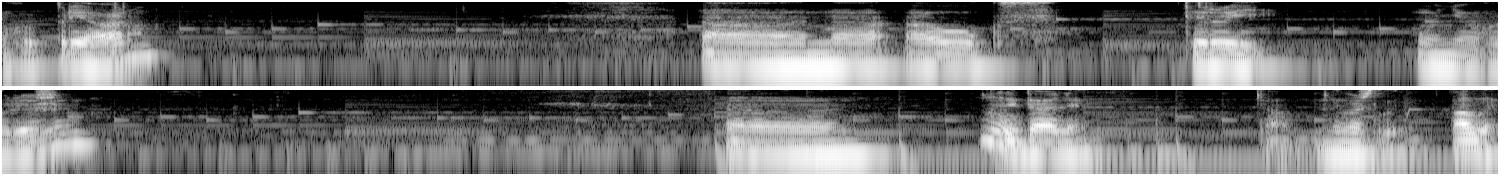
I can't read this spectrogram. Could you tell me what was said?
pre-ARM, а на AUX 3 у нього режим. Е, ну і далі. Там, неважливо. Але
